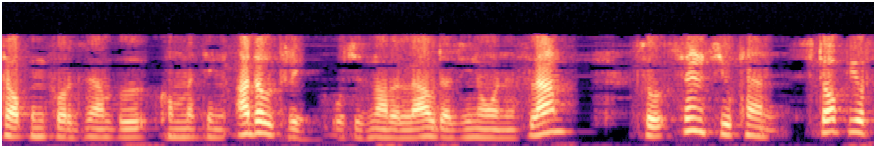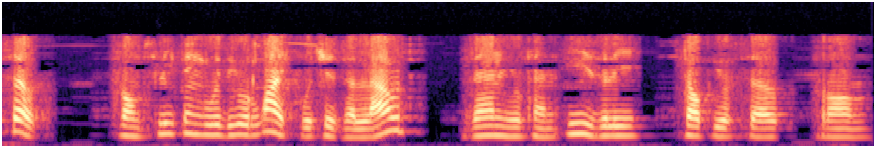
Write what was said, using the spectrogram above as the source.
stopping for example committing adultery, which is not allowed as you know in Islam. So since you can stop yourself from sleeping with your wife, which is allowed, then you can easily stop yourself from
